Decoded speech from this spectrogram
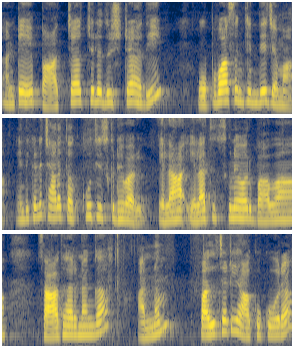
అంటే పాశ్చాత్యుల దృష్ట్యా అది ఉపవాసం కిందే జమ. ఎందుకంటే చాలా తక్కువ తీసుకునేవారు. ఎలా ఎలా తీసుకునేవారు బావా? సాధారణంగా అన్నం పల్చటి ఆకుకూర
